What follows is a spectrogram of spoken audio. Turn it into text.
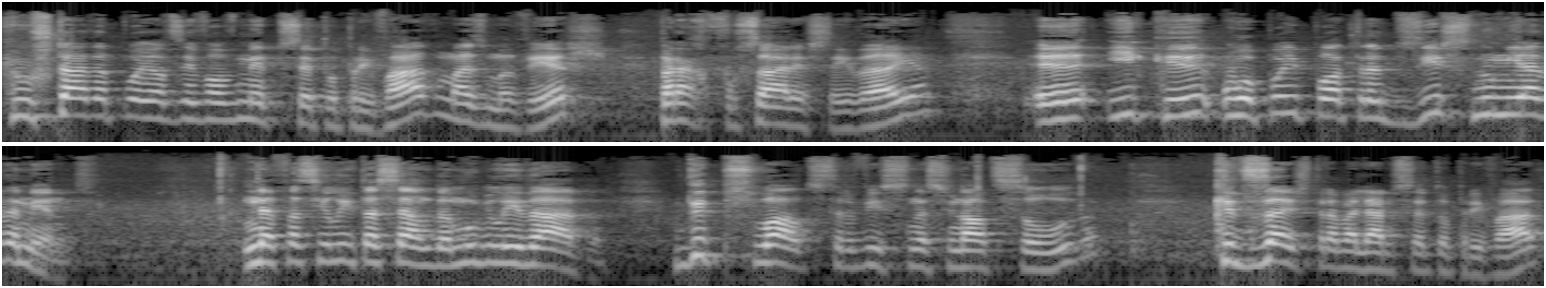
que o Estado apoia o desenvolvimento do setor privado, mais uma vez, para reforçar esta ideia, e que o apoio pode traduzir-se, nomeadamente, na facilitação da mobilidade de pessoal do Serviço Nacional de Saúde, que deseja trabalhar no setor privado,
